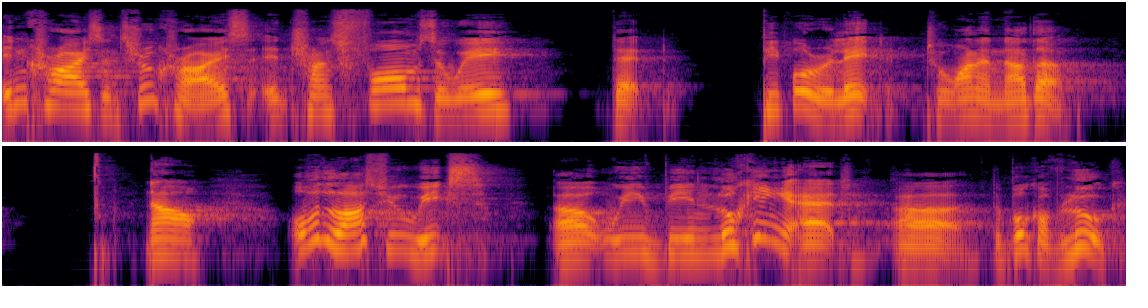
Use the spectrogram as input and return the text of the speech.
in Christ and through Christ, it transforms the way that people relate to one another. Now, over the last few weeks, uh, we've been looking at uh, the book of Luke,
